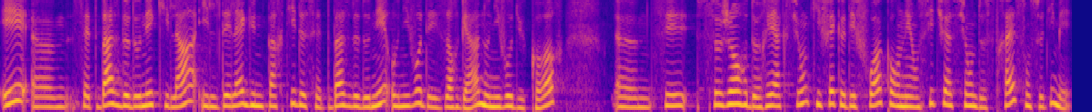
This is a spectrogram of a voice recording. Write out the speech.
Et euh, cette base de données qu'il a, il délègue une partie de cette base de données au niveau des organes, au niveau du corps. Euh, c'est ce genre de réaction qui fait que des fois, quand on est en situation de stress, on se dit mais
